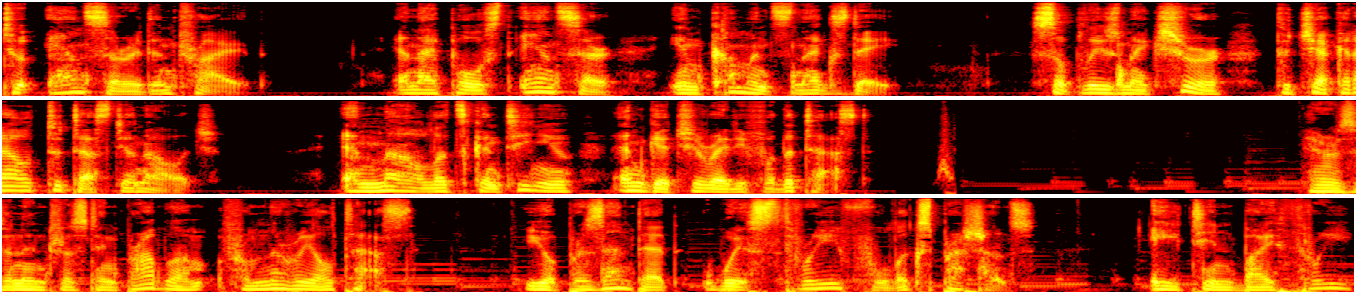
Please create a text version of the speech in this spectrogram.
to answer it and try it. And I post answer in comments next day. So please make sure to check it out to test your knowledge. And now let's continue and get you ready for the test. Here's an interesting problem from the real test. You're presented with three full expressions. 18 by 3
